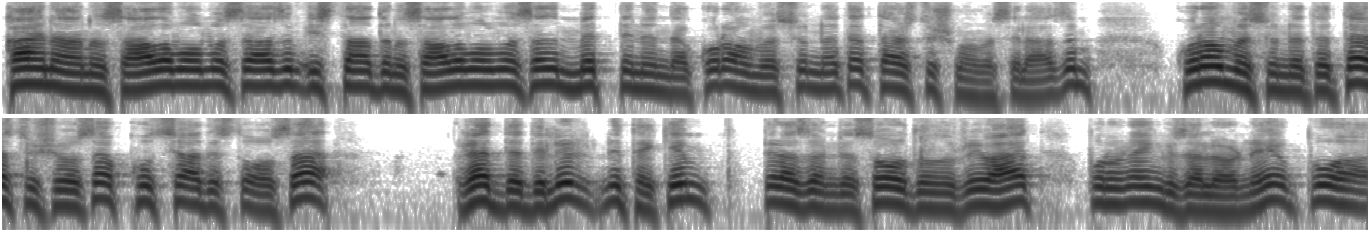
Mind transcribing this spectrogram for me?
kaynağının sağlam olması lazım, isnadının sağlam olması lazım, metninin de Kur'an ve sünnete ters düşmemesi lazım. Kur'an ve sünnete ters düşüyorsa, kutsi hadiste olsa reddedilir. Nitekim biraz önce sorduğunuz rivayet bunun en güzel örneği. Bu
